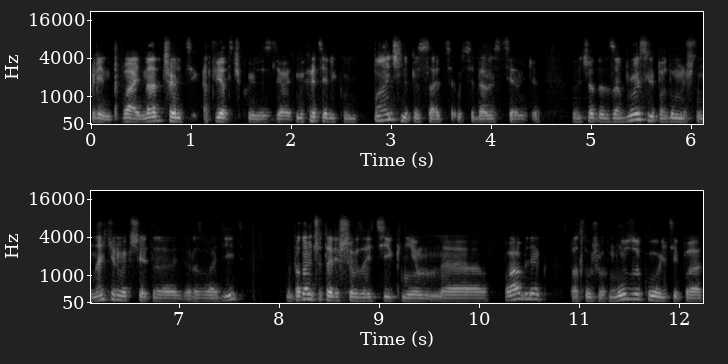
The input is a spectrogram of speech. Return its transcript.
блин, Вань, надо что-нибудь, ответочку им сделать. Мы хотели какой-нибудь панч написать у себя на стенке, но что-то забросили, подумали, что нахер вообще это разводить. Но потом что-то решил зайти к ним э, в паблик, послушав музыку и, типа,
